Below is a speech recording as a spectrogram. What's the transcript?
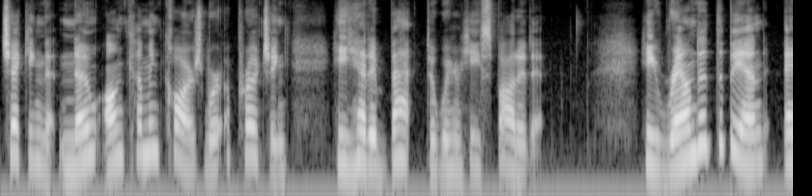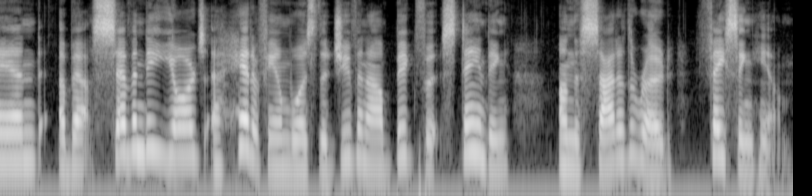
checking that no oncoming cars were approaching, he headed back to where he spotted it. He rounded the bend, and about 70 yards ahead of him was the juvenile Bigfoot standing on the side of the road facing him.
